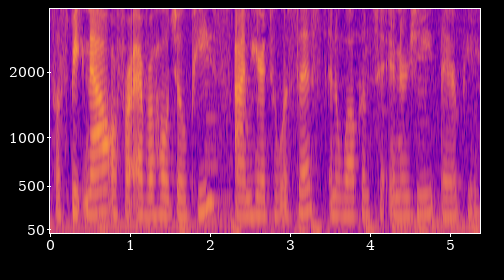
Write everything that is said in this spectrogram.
So speak now or forever hold your peace. I'm here to assist and welcome to Energy Therapy.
